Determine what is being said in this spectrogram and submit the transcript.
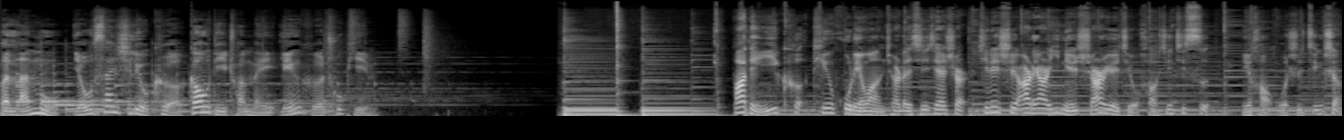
本栏目由三十六氪高低传媒联合出品。八点一刻，听互联网圈的新鲜事儿。今天是二零二一年十二月九号，星期四。你好，我是金盛。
